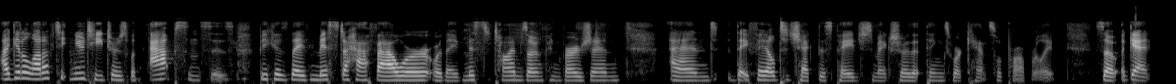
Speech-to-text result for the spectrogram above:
I get a lot of t- new teachers with absences because they've missed a half hour or they've missed a time zone conversion and they failed to check this page to make sure that things were canceled properly. So, again,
